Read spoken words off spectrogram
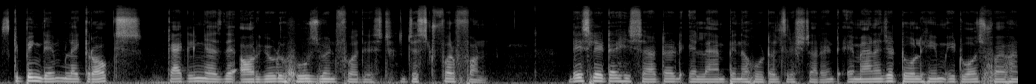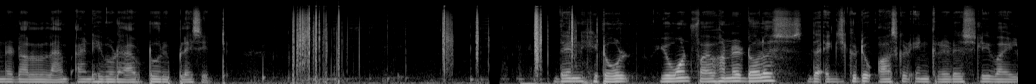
skipping them like rocks, cackling as they argued whose went furthest, just for fun. Days later, he shattered a lamp in the hotel's restaurant. A manager told him it was $500 lamp and he would have to replace it. Then he told, You want $500? The executive asked incredulously while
